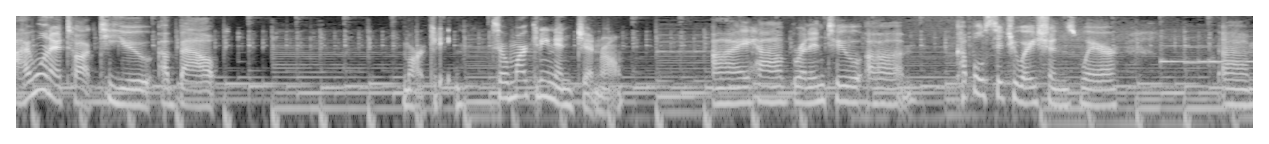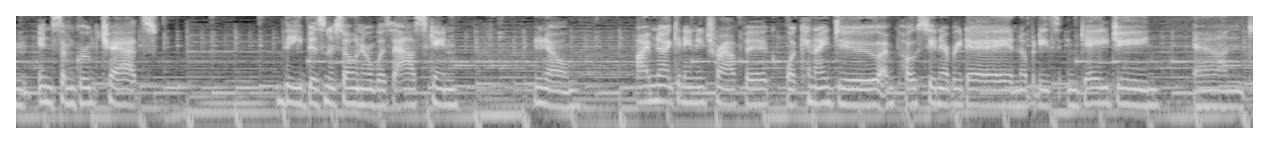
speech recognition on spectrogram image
I want to talk to you about marketing. So, marketing in general. I have run into um, a couple situations where, um, in some group chats, the business owner was asking, you know, I'm not getting any traffic. What can I do? I'm posting every day and nobody's engaging, and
